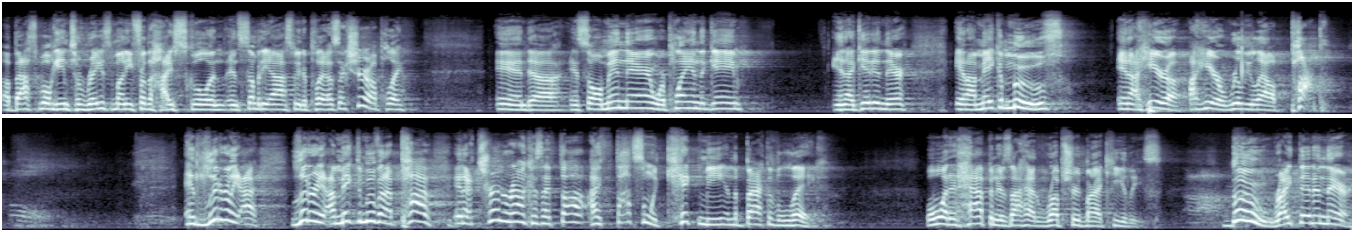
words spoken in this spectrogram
a basketball game to raise money for the high school, and, and somebody asked me to play. I was like, sure, I'll play. And, uh, and so I'm in there, and we're playing the game, and I get in there, and I make a move, and I hear a, I hear a really loud pop. And literally, I literally I make the move and I pop and I turn around because I thought I thought someone kicked me in the back of the leg. Well, what had happened is I had ruptured my Achilles. Boom, right then and there.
